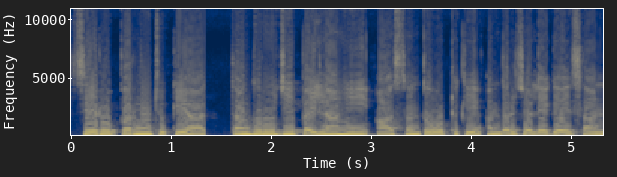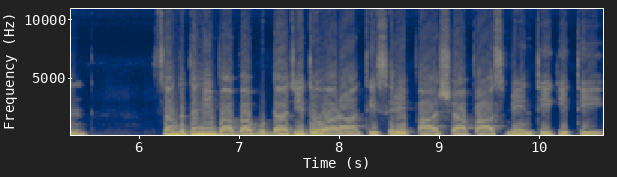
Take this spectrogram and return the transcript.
ਸਿਰ ਉੱਪਰ ਨੂੰ ਚੁੱਕਿਆ ਤਾਂ ਗੁਰੂ ਜੀ ਪਹਿਲਾਂ ਹੀ ਆਸਨ ਤੋਂ ਉੱਠ ਕੇ ਅੰਦਰ ਚਲੇ ਗਏ ਸਨ। ਸੰਗਤ ਨੇ ਬਾਬਾ ਬੁੱਢਾ ਜੀ ਦੁਆਰਾ ਤੀਸਰੇ ਪਾਤਸ਼ਾਹ ਪਾਸ ਬੇਨਤੀ ਕੀਤੀ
